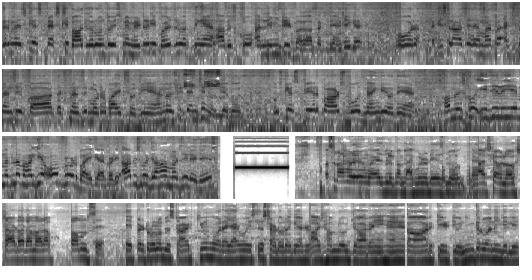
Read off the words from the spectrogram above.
अगर मैं इसके स्पेक्स की बात करूँ तो इसमें मीटर की कोई ज़रूरत नहीं है, आप इसको अनलिमिटेड भगा सकते हैं, ठीक है? और जिस तरह से हमारे पास expensive car expensive motor bikes होती हैं, हमें उसकी टेंशन होती है बहुत। उसके स्पेयर पार्ट्स बहुत महँगे होते हैं। हम इसको इजीली ये मतलब हाँ ये ऑफ़ रोड बाइक है बड़ी। आप इसको जहाँ मर्ज़ी ले जाइए। अस्सलाम वालेकुम बैक टू डेज़ व्लॉग आज का व्लॉग स्टार्ट हो रहा है हमारा पंप से। ये पेट्रोल पंप स्टार्ट क्यों हो रहा है? यार, वो इसलिए स्टार्ट हो रहा है यार, आज हम लोग जा रहे हैं कार की ट्यूनिंग करवाने के लिए।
